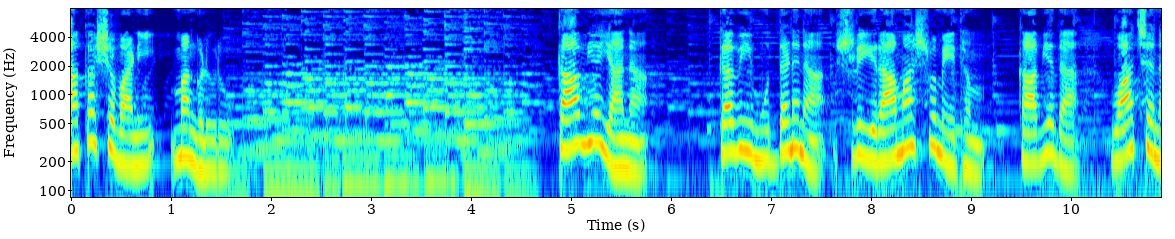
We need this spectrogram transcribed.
ಆಕಾಶವಾಣಿ, ಮಂಗಳೂರು. ಕಾವ್ಯಯಾನ, ಕವಿ ಮುದ್ದಣನ ಶ್ರೀರಾಮಾಶ್ವಮೇಧಂ ಕಾವ್ಯದ ವಾಚನ,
